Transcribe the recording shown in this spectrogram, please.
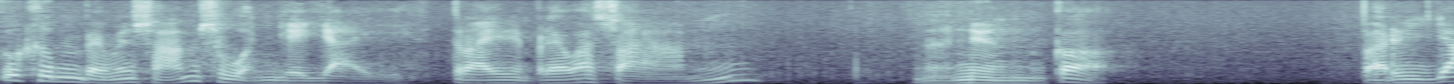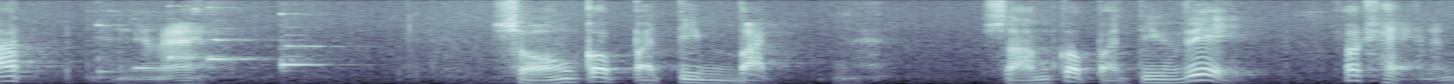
ก็คือมันแบ่งเป็นสามส่วนใหญ่ ๆ ไตรเนี่ยแปลว่าสามหนึ่งก็ปริยัติเห็นไหม สองก็ปฏิบัติสามก็ปฏิเวทก็แค่นั้น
